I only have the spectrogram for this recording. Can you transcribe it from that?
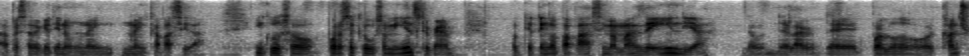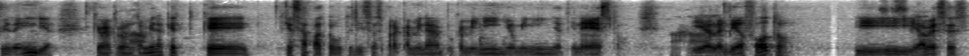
a pesar de que tienes una, una, incapacidad. Incluso por eso es que uso mi Instagram, porque tengo papás y mamás de India del pueblo o country de India, que me preguntan, mira, ¿qué, qué, qué zapato utilizas para caminar? Porque mi niño, mi niña tiene esto. Y él envía foto. Y a veces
